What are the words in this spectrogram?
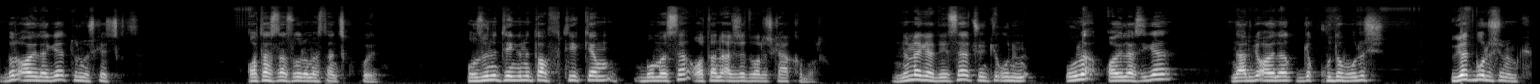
Bir oilaga turmushga chiqdi. Otasidan so'ramasdan chiqib qo'ydi. O'zini tengini topib tekkan bo'lmasa otani ajratib olishga haqqi bor. Nimaga desa chunki uni uni oilasiga narigi oilaga quda bo'lish uyat bo'lishi mumkin.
